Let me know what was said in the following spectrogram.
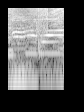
I want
